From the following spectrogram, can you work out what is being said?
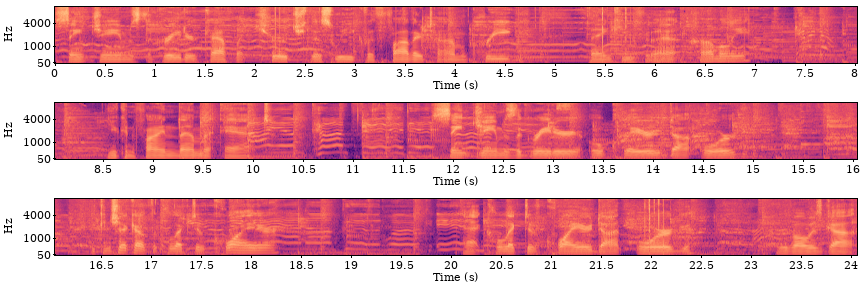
St. James the Greater Catholic Church this week with Father Tom Krieg. Thank you for that homily. You can find them at St. James the Greater Eau You can check out the Collective Choir at collectivechoir.org. We've always got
